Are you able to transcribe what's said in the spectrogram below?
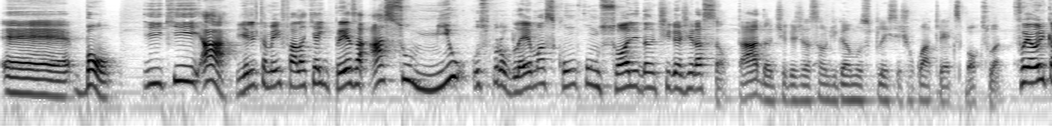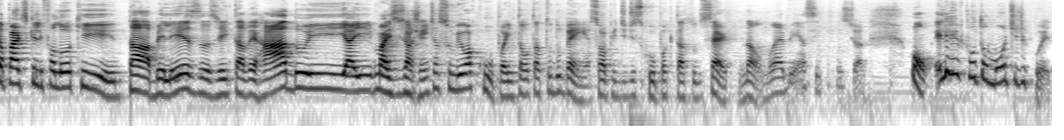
É, bom, e que. Ah, e ele também fala que a empresa assumiu os problemas com o console da antiga geração, tá? Da antiga geração, digamos, PlayStation 4 e Xbox One. Foi a única parte que ele falou que tá, beleza, a gente tava errado e aí. Mas a gente assumiu a culpa, então tá tudo bem. É só pedir desculpa que tá tudo certo. Não, não é bem assim que funciona. Bom, ele refuta um monte de coisa.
